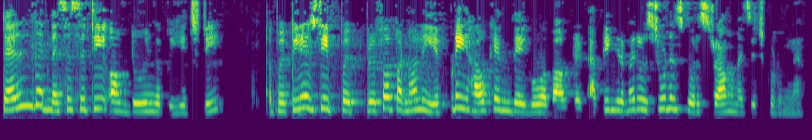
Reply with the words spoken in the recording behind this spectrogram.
tell the necessity of doing a PhD இப்போ பிஹெச்டி ப்ரிஃபர் பண்ணாலும் எப்படி how can they go about it அப்படிங்கிற மாதிரி ஒரு ஸ்டூடெண்ட்ஸ்க்கு ஒரு ஸ்ட்ராங் மெசேஜ் கொடுங்களேன்.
